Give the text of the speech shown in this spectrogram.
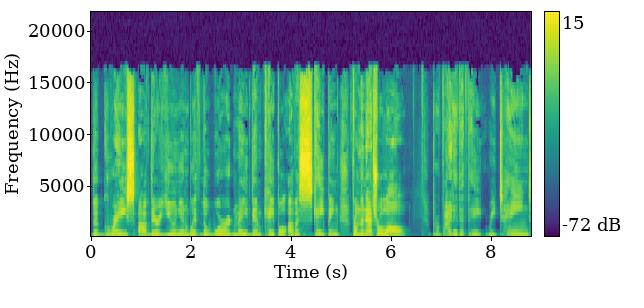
the grace of their union with the Word made them capable of escaping from the natural law, provided that they retained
